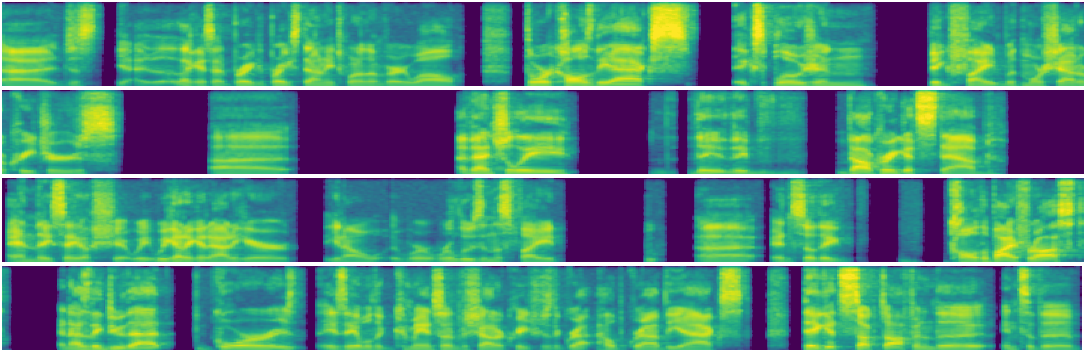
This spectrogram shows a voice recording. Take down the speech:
Uh, just yeah, like I said, break breaks down each one of them very well. Thor calls the axe explosion, big fight with more shadow creatures. Uh, eventually, they they Valkyrie gets stabbed, and they say, "Oh shit, we, we got to get out of here." You know, we're we're losing this fight. Uh, and so they call the Bifrost, and as they do that, Gore is, is able to command some of the shadow creatures to gra- help grab the axe. They get sucked off into the into the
